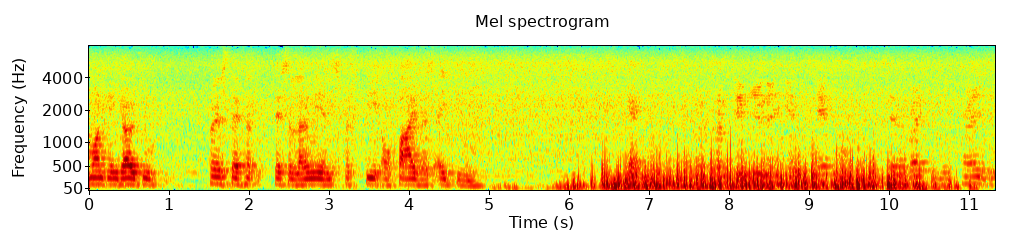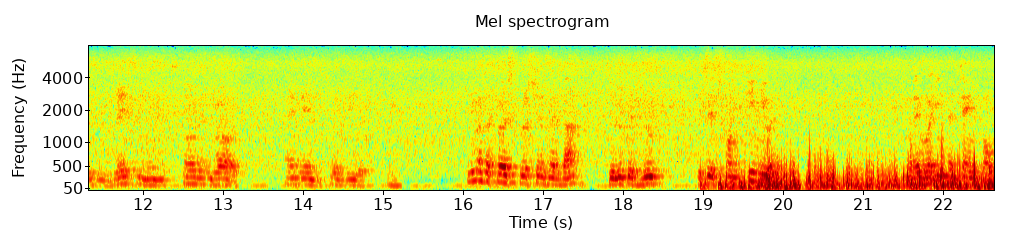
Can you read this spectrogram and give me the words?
Someone can go to 1 Thessalonians 50 or 5 verse 18. Okay. continually in the temple, celebrating with praises and blessing and extolling God. Amen. So be it. See what the first Christians have done? You look at Luke, it says continually. They were in the temple,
